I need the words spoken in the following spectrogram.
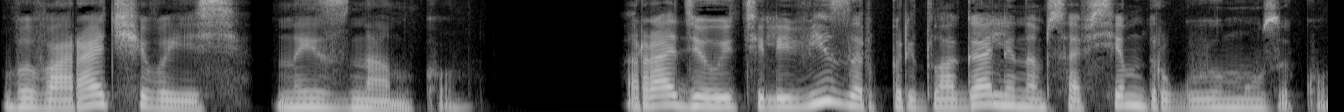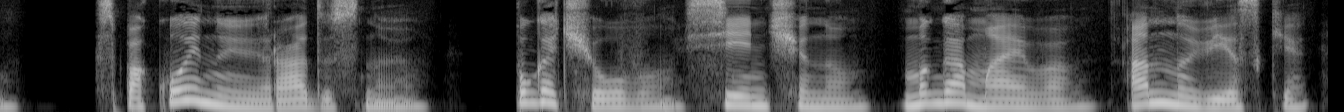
выворачиваясь наизнанку. Радио и телевизор предлагали нам совсем другую музыку. Спокойную и радостную. Пугачеву, Сенчину, Магомаева, Анну Вески —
